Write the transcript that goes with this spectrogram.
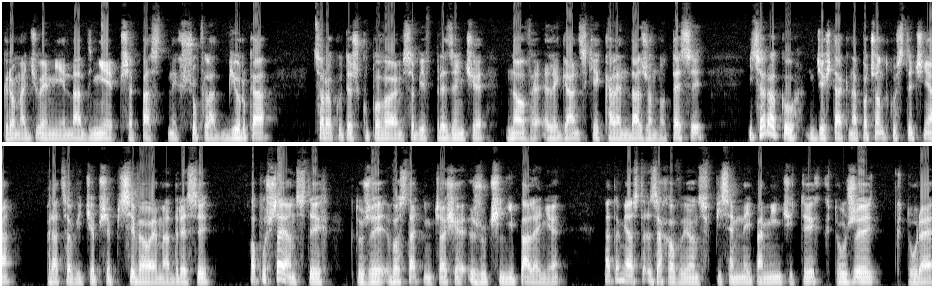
Gromadziłem je na dnie przepastnych szuflad biurka. Co roku też kupowałem sobie w prezencie nowe, eleganckie kalendarze notesy i co roku, gdzieś tak na początku stycznia, pracowicie przepisywałem adresy, opuszczając tych, którzy w ostatnim czasie rzucili palenie, natomiast zachowując w pisemnej pamięci tych, którzy, które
